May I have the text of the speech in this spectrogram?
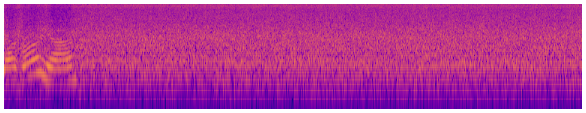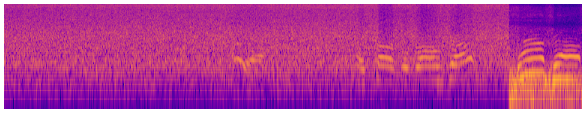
Got a brownie on. Oh yeah. Nice colorful brown trout. Brown trout.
